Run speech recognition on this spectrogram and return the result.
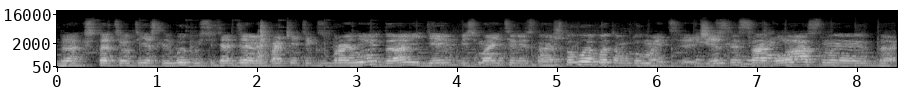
Да, кстати, вот если выпустить отдельный пакетик с броней, да, идея весьма интересная. Что вы об этом думаете? Пишите если согласны, да,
